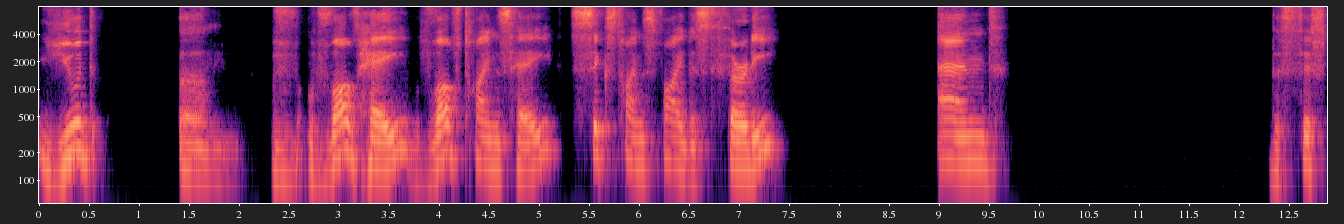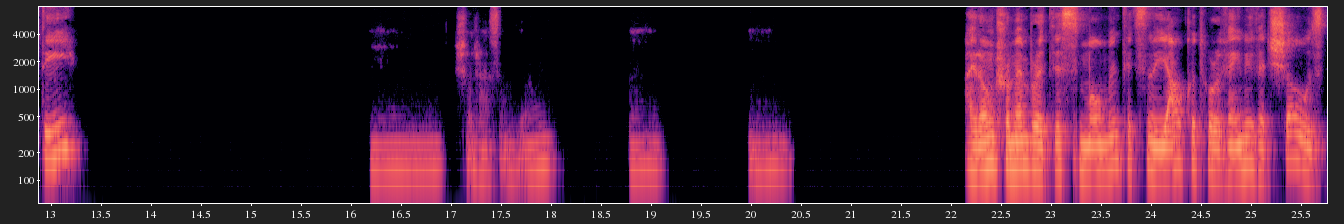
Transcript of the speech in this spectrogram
Yud um, Vav Hey, Vav times Hey, 6 times 5 is 30. And the 50. Mm, I don't remember at this moment. It's in the Yalkut Horuveni that shows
